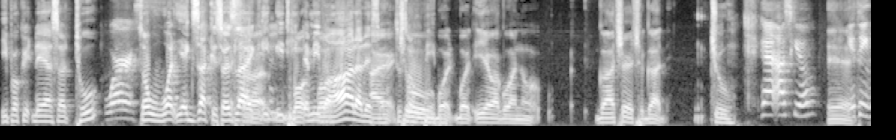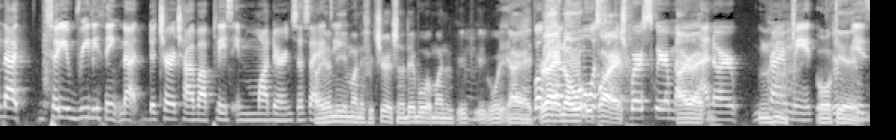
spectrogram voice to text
hypocrite there so too. Worse. So what exactly? So it's like So, it, it hit but- them even but- harder this alright, to true, some people. But but here I go now. Go to church for God. True. Can I ask you? Yeah. You think that? So you really think that the church have a place in modern society? I society? mean, man, if a church, no, they both, man, if, if, mm. oh, all right, But right have now, most oh, all right. church per square mile, Alright. and our Mhm. crime rate Okay, is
